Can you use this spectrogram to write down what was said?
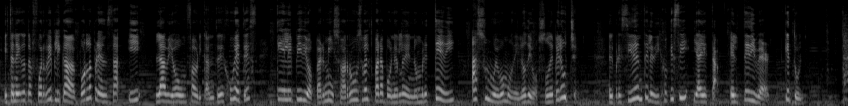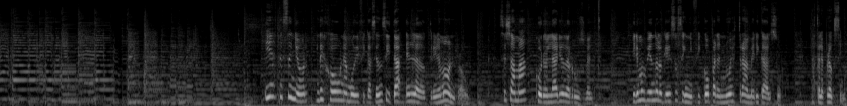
Esta anécdota fue replicada por la prensa y la vio un fabricante de juguetes que le pidió permiso a Roosevelt para ponerle de nombre Teddy a su nuevo modelo de oso de peluche. El presidente le dijo que sí y ahí está, el Teddy Bear. Ketul. Y este señor dejó una modificacióncita en la doctrina Monroe. Se llama Corolario de Roosevelt. Iremos viendo lo que eso significó para nuestra América del Sur. Hasta la próxima.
